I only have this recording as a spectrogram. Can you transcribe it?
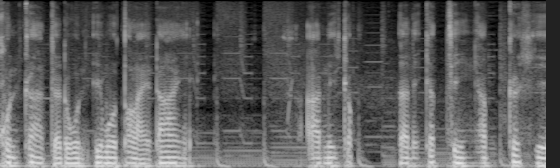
คุณก็อาจจะโดนอีโมตัวไหลได้ อันนี้ก็ แต่นี่ก็จริงครับก็คือ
